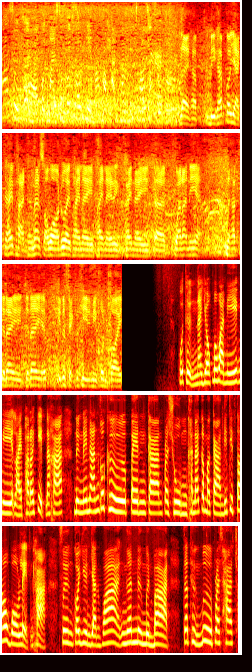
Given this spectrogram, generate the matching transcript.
ล่าสุดเอ่อกฎหมายสมรสเท่าเทียมอะค่ะผ่านความเห็นชอบจากสภาได้ครับดีครับก็อยากจะให้ผ่านทางด้านสวด้วยภายในภายในภายในเอ่อวาระนี้นะครับจะได้จะได้อินเตอร์เฟกทีมีคนคอย พูดถึงนายกเมื่อวานนี้มีหลายภารกิจนะคะ หนึ่งในนั้นก็คือเป็นการประชุมคณะกรรมการดิจิตอลวอลเล็ตค่ะ ซึ่งก็ยืนยันว่าเงิน 10,000 บาท จะถึงมือประชาช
